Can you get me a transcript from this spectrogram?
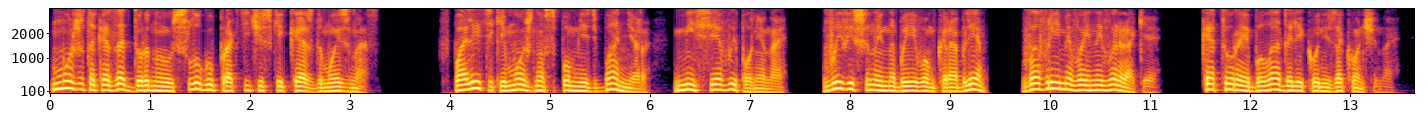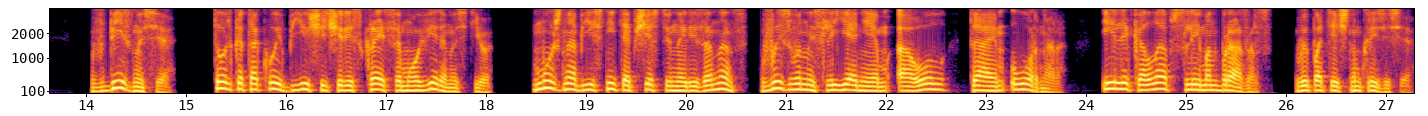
может оказать дурную услугу практически каждому из нас. В политике можно вспомнить баннер «Миссия выполнена», вывешенный на боевом корабле во время войны в Ираке, которая была далеко не закончена. В бизнесе только такой бьющий через край самоуверенностью можно объяснить общественный резонанс, вызванный слиянием AOL, Time Warner или коллапс Lehman Brothers в ипотечном кризисе.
